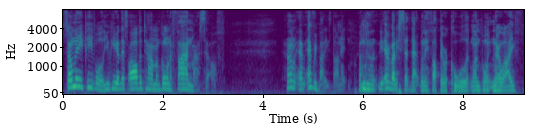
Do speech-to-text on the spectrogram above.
So many people, you hear this all the time I'm going to find myself. Um, um, everybody's done it. Gonna, everybody said that when they thought they were cool at one point in their life.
